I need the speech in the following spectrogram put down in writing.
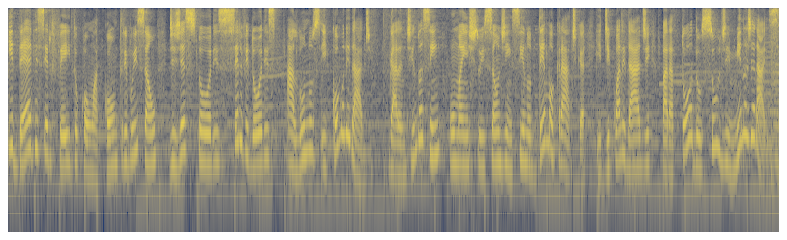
e deve ser feito com a contribuição de gestores, servidores, alunos e comunidade, garantindo assim uma instituição de ensino democrática e de qualidade para todo o sul de Minas Gerais.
